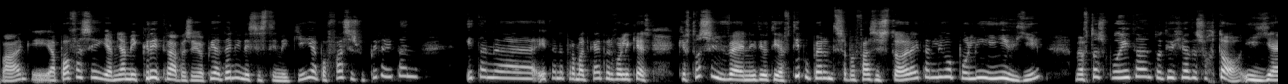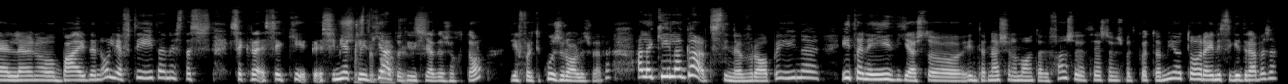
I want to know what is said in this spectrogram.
Bank, η απόφαση για μια μικρή τράπεζα η οποία δεν είναι συστημική, οι αποφάσεις που πήραν ήταν ήταν, ε, ήταν πραγματικά υπερβολικές. Και αυτό συμβαίνει διότι αυτοί που παίρνουν τις αποφάσεις τώρα ήταν λίγο πολύ οι ίδιοι με αυτός που ήταν το 2008. Η Γέλεν, ο Biden, όλοι αυτοί ήταν στα, σε, σε, σε, σημεία κλειδιά το 2008, διαφορετικούς ρόλους βέβαια, αλλά και η Lagarde στην Ευρώπη είναι, ήταν η ίδια στο International Monetary Fund, στο Διεθνές Νομισματικό Ταμείο, τώρα είναι στην Κεντράπεζα.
